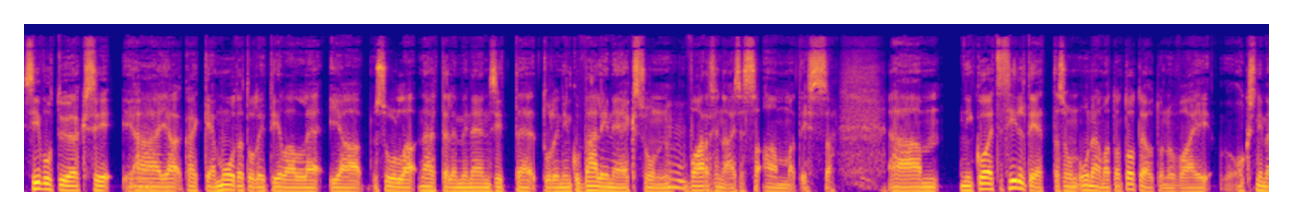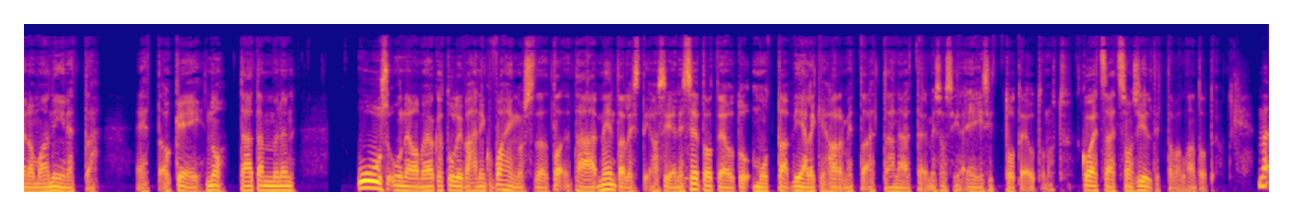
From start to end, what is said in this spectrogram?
sivutyöksi ja, mm. ja kaikkea muuta tuli tilalle ja sulla näytteleminen sitten tuli niinku välineeksi sun mm. varsinaisessa ammatissa. Ähm, niin koet sä silti, että sun unelmat on toteutunut vai onko nimenomaan niin, että, että okei, no tämä tämmöinen – uusi unelma, joka tuli vähän niin kuin vahingossa tämä mentalisti-asia, niin se toteutui, mutta vieläkin harmittaa, että tämä näyttelemisasia ei sitten toteutunut. Koet sä, että se on silti tavallaan toteutunut? Mä,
